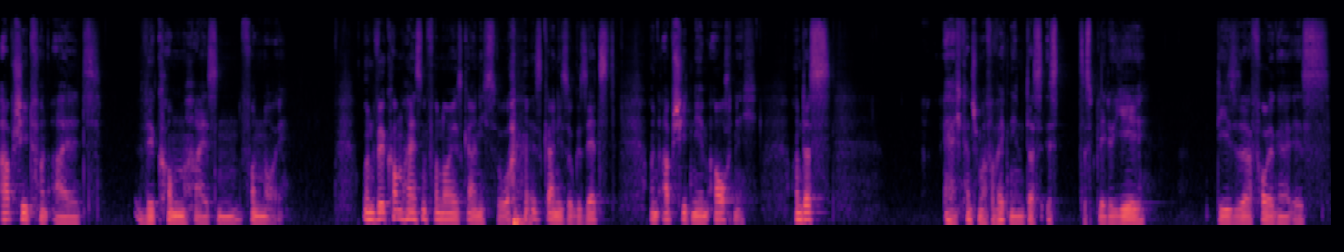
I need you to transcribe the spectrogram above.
Abschied von alt, Willkommen heißen von neu. Und Willkommen heißen von neu ist gar nicht so, ist gar nicht so gesetzt und Abschied nehmen auch nicht. Und das, ja, ich kann schon mal vorwegnehmen, das ist das Plädoyer dieser Folge ist,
